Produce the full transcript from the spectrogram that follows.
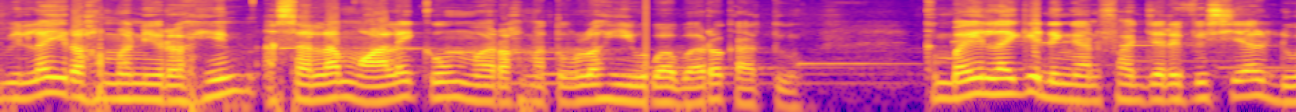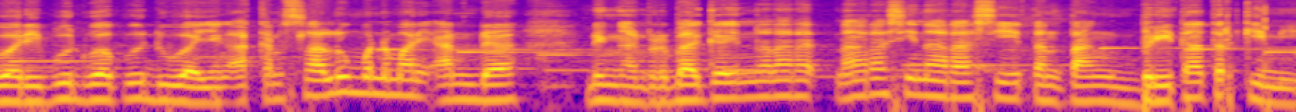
Bismillahirrahmanirrahim. Assalamualaikum warahmatullahi wabarakatuh. Kembali lagi dengan Fajar Official 2022 yang akan selalu menemani Anda dengan berbagai narasi-narasi tentang berita terkini.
